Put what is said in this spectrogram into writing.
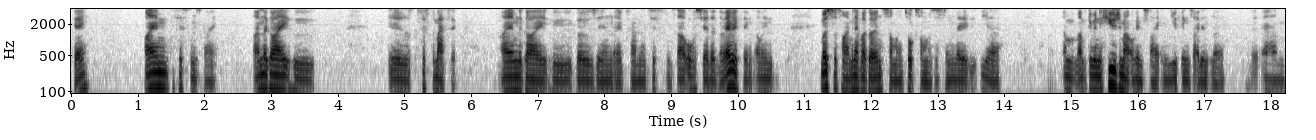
okay? I'm the systems guy. I'm the guy who is systematic. I am the guy who goes in and examines systems. Now, obviously, I don't know everything. I mean, most of the time, whenever I go into someone and talk to someone's system, they, you know, I'm, I'm given a huge amount of insight and new things I didn't know. Um,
